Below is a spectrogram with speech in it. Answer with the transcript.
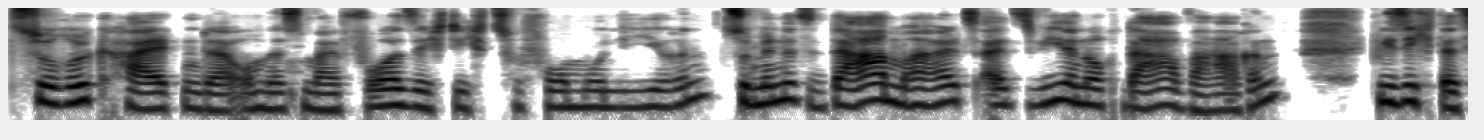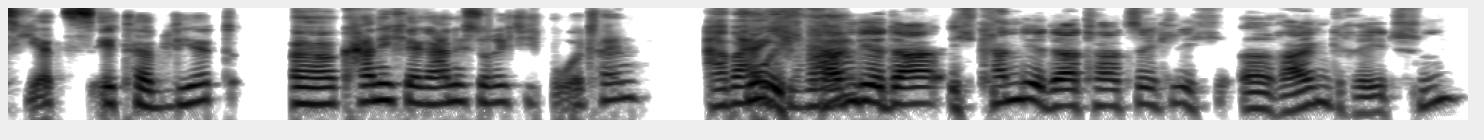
zurückhaltender, um es mal vorsichtig zu formulieren. Zumindest damals, als wir noch da waren. Wie sich das jetzt etabliert, äh, kann ich ja gar nicht so richtig beurteilen. Aber Du, ich ich kann dir da, ich kann dir da tatsächlich äh, reingrätschen.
